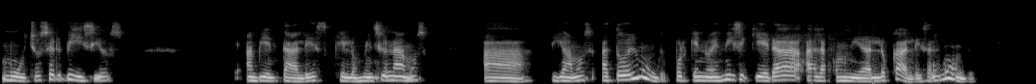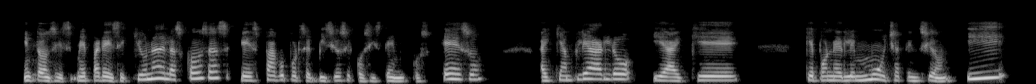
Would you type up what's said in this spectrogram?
muchos servicios ambientales que los mencionamos a, digamos, a todo el mundo, porque no es ni siquiera a la comunidad local, es al mundo. Entonces, me parece que una de las cosas es pago por servicios ecosistémicos. Eso hay que ampliarlo y hay que, que ponerle mucha atención y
